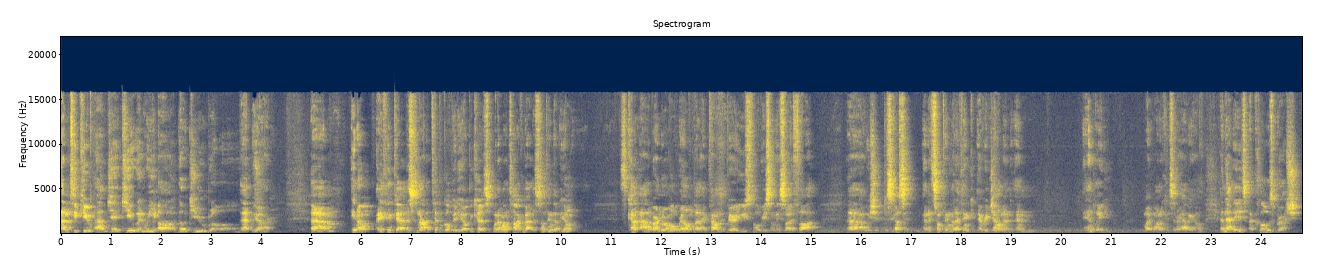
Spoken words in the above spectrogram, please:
I'm TQ. I'm JQ, and we are the Cuba. That we are. Um, you know, I think uh, this is not a typical video because what I want to talk about is something that we don't, it's kind of out of our normal realm, but I found it very useful recently, so I thought uh, we should discuss it. And it's something that I think every gentleman and, and lady might want to consider having at home. And that is a clothes brush.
